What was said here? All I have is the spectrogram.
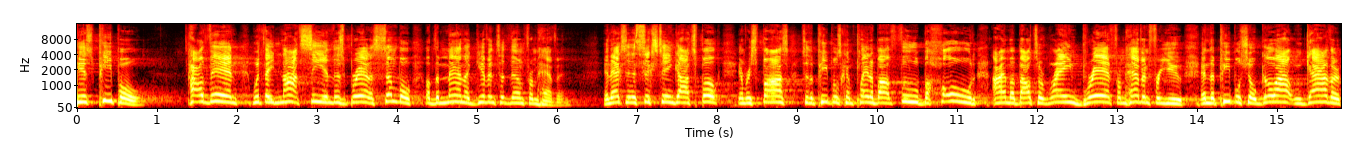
his people. How then would they not see in this bread a symbol of the manna given to them from heaven? In Exodus 16, God spoke in response to the people's complaint about food Behold, I am about to rain bread from heaven for you, and the people shall go out and gather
